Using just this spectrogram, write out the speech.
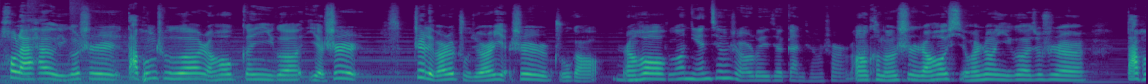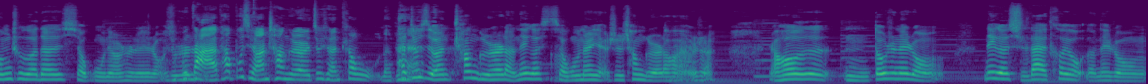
后来还有一个是大篷车，然后跟一个也是这里边的主角也是竹高，然后竹高年轻时候的一些感情事儿吧。嗯，可能是，然后喜欢上一个就是。大篷车的小姑娘是那种，就是咋？她不喜欢唱歌，就喜欢跳舞的。她就喜欢唱歌的，那个小姑娘也是唱歌的，好像是。然后，嗯，都是那种那个时代特有的那种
